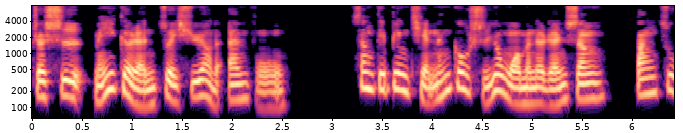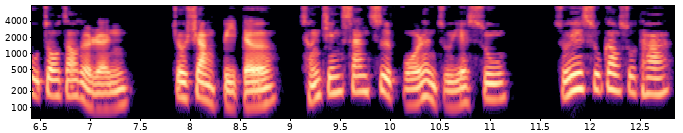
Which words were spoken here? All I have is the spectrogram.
这是每一个人最需要的恩福。上帝并且能够使用我们的人生，帮助周遭的人，就像彼得曾经三次否认主耶稣，主耶稣告诉他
